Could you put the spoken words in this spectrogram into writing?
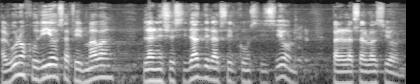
Algunos judíos afirmaban la necesidad de la circuncisión para la salvación.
